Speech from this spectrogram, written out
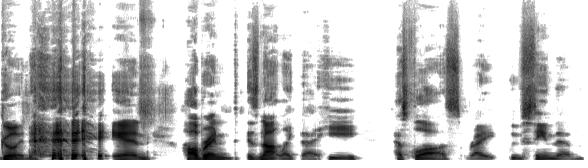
good, and Halbrand is not like that. He has flaws, right? We've seen them.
